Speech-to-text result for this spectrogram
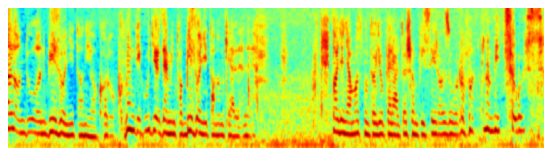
Állandóan bizonyítani akarok. Mindig úgy érzem, mintha bizonyítanom kellene. Nagyanyám azt mondta, hogy operáltassam piszér az orromat. Na mit szólsz?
